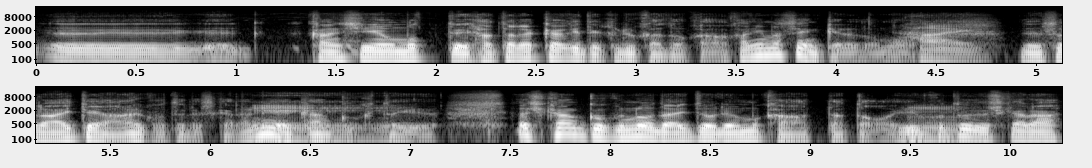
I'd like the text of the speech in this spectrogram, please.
えー、関心を持って働きかけてくるかどうか分かりませんけれども、はい、でそれは相手があることですからね、えー、韓国という。しかし韓国の大統領も変わったということですから、うん、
